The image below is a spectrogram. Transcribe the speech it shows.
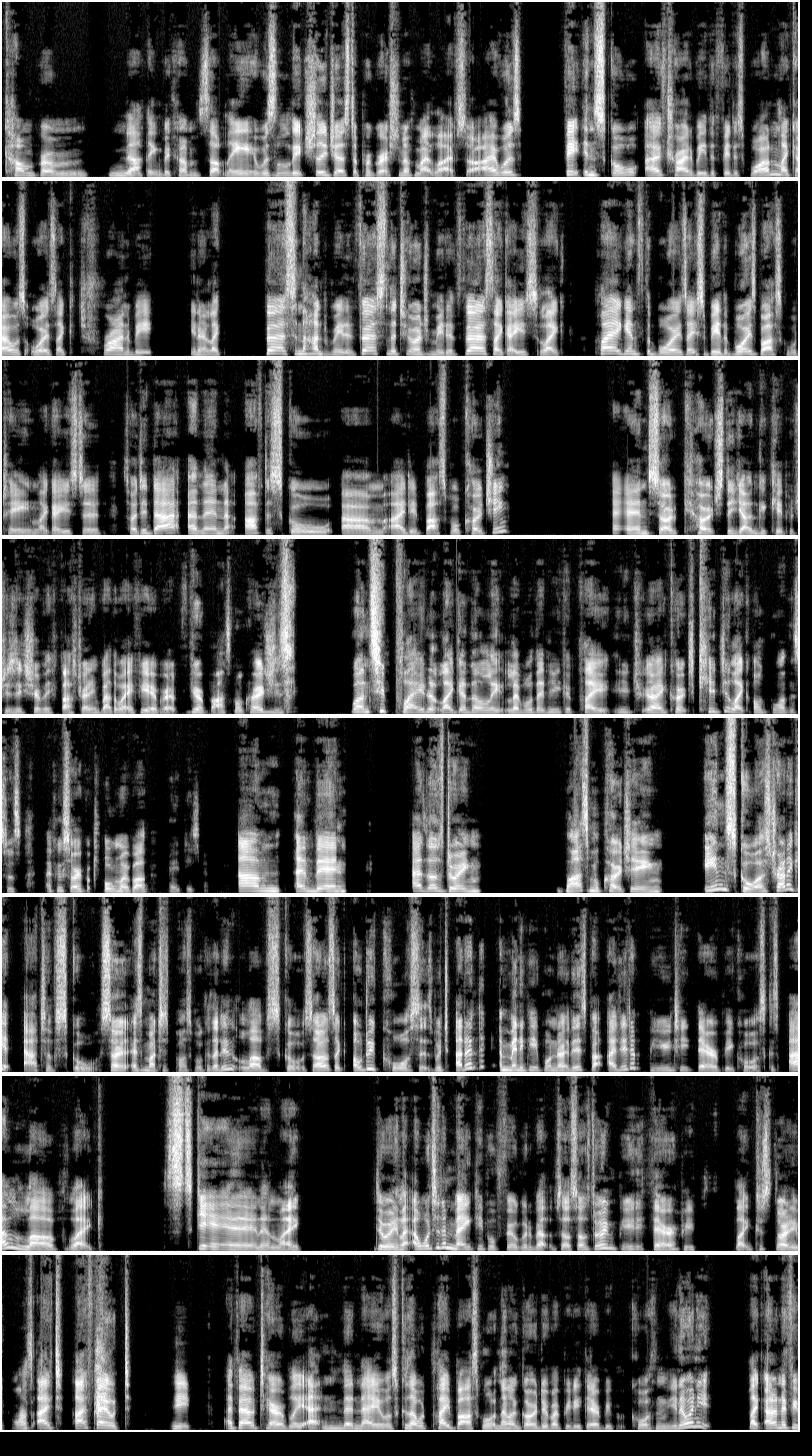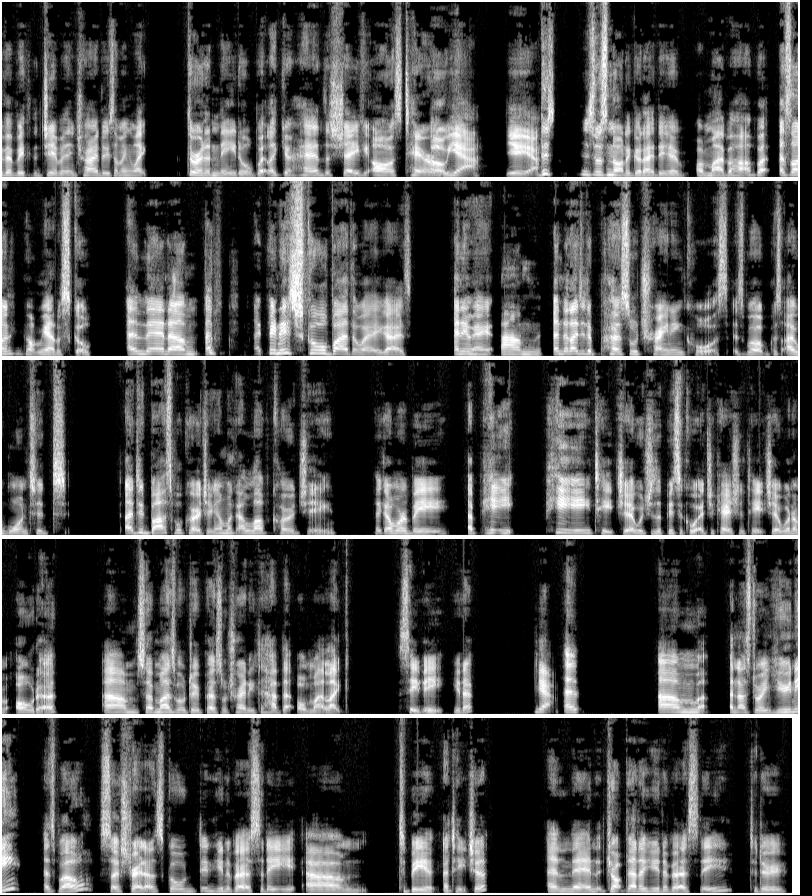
come from nothing, become something. It was literally just a progression of my life. So I was fit in school. I tried to be the fittest one. Like I was always like trying to be, you know, like first in the 100 meters, first in the 200 meters, first. Like I used to like play against the boys. I used to be the boys basketball team. Like I used to, so I did that. And then after school, um, I did basketball coaching. And so I'd coach the younger kids, which is extremely frustrating, by the way. If you ever, if you're a basketball coach, is once you played at like an elite level, then you could play, you try and coach kids. You're like, oh, wow, this was, I feel sorry for all my basketball coaches. Um, and then as I was doing basketball coaching, in school, I was trying to get out of school so as much as possible because I didn't love school. So I was like, I'll do courses, which I don't think many people know this, but I did a beauty therapy course because I love like skin and like doing like I wanted to make people feel good about themselves. So I was doing beauty therapy like just 30 plus. I I failed. I failed terribly at the nails because I would play basketball and then I'd go and do my beauty therapy course. And you know when you like I don't know if you've ever been to the gym and you try to do something like thread a needle, but like your hands are shaking. Oh, it's oh, terrible. Oh yeah. Yeah, yeah. This this was not a good idea on my behalf, but as long as you got me out of school. And then um I, I finished school by the way, guys. Anyway, um and then I did a personal training course as well because I wanted to, I did basketball coaching. I'm like, I love coaching. Like I want to be a P, PE teacher, which is a physical education teacher when I'm older. Um, so I might as well do personal training to have that on my like CV, you know? Yeah. And um and I was doing uni as well. So straight out of school, did university um, to be a, teacher, and then dropped out of university to do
